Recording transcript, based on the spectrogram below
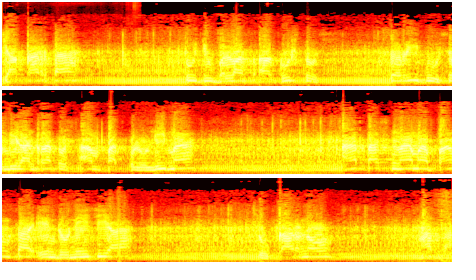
Jakarta 17 Agustus 1945 atas nama bangsa Indonesia Soekarno Hatta.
